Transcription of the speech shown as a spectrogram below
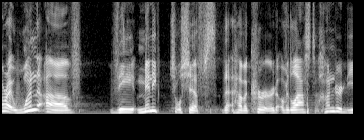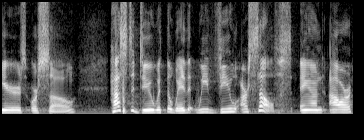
All right, one of the many cultural shifts that have occurred over the last hundred years or so has to do with the way that we view ourselves and our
